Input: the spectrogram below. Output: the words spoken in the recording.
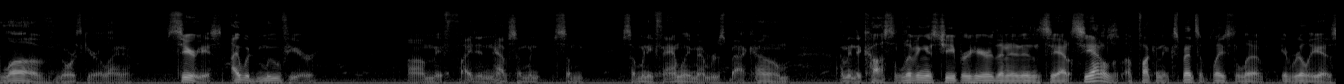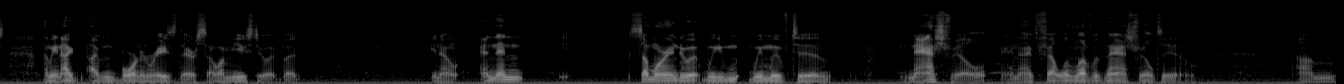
love North Carolina. Serious. I would move here um, if I didn't have so many some so many family members back home. I mean, the cost of living is cheaper here than it is in Seattle. Seattle's a fucking expensive place to live. It really is. I mean, I I've been born and raised there, so I'm used to it. But you know, and then somewhere into it, we we moved to Nashville, and I fell in love with Nashville too. Um,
